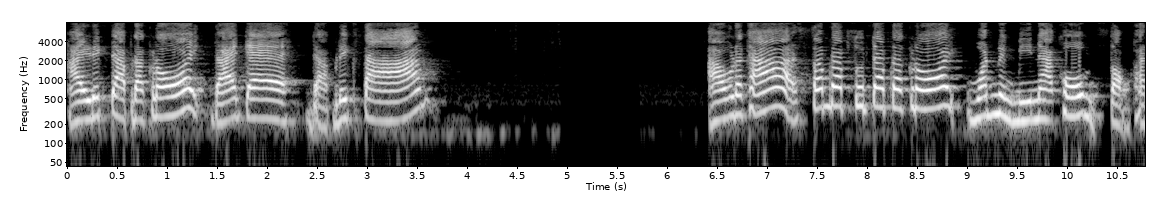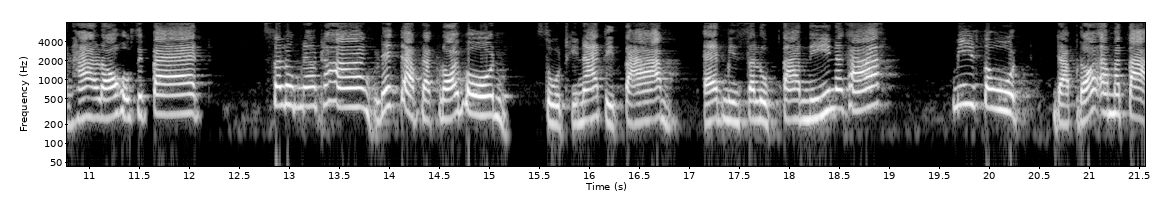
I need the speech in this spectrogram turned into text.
ให้เลขดับหลักร้อย ได้แก่ ดับเลข3 เอาละค่ะสำหรับสุดดับหลักร้อย วันหนึ่งมีนาคม 2568 สรุปแนวทางเลขดับหลักร้อยบน สูตรที่น่าติดตาม แอดมินสรุปตามนี้นะคะ มีสูตร ดับร้อยอมตะ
